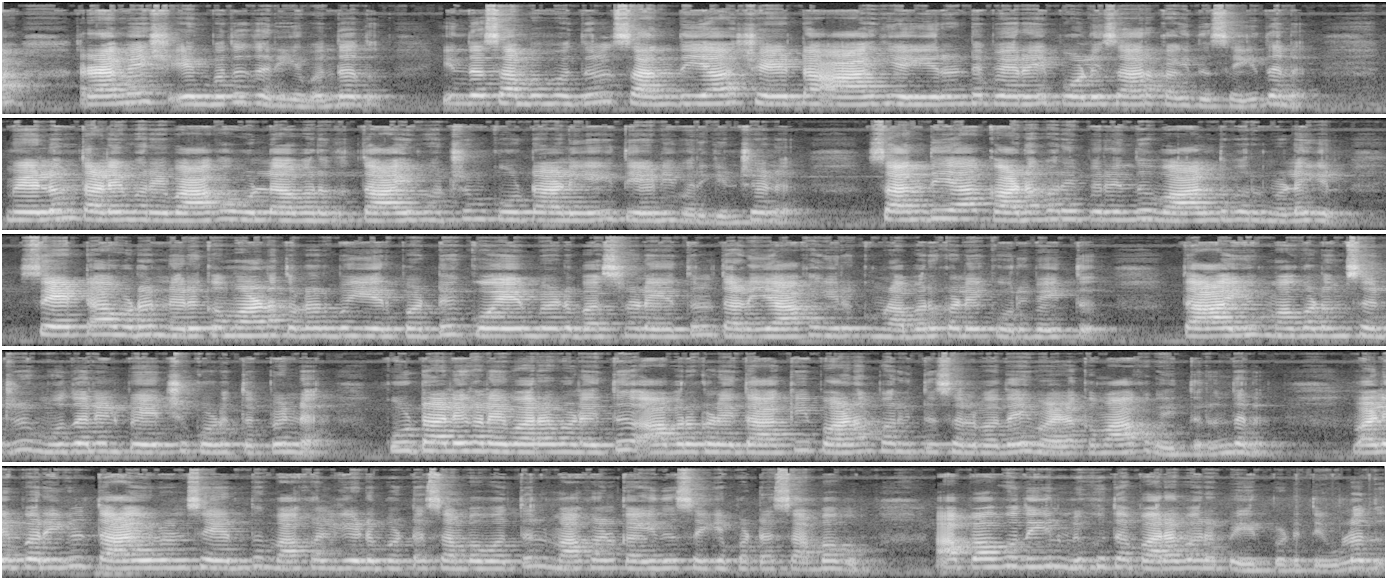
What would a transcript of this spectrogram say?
ரமேஷ் என்பது தெரியவந்தது. இந்த சம்பவத்தில் சந்தியா சேட்டா ஆகிய இரண்டு பேரை போலீசார் கைது செய்தனர். மேலும் தலைமறைவாக உள்ள அவரது தாய் மற்றும் கூட்டாளியை தேடி வருகின்றனர். சந்தியா கணவரை பிரிந்து வாழ்ந்து வரும் நிலையில் சேட்டாவுடன் நெருக்கமான தொடர்பு ஏற்பட்டு கோயம்பேடு பஸ் நிலையத்தில் தனியாக இருக்கும் நபர்களை குறிவைத்து தாயும் மகளும் சென்று முதலில் பேச்சு கொடுத்த பின்னர் கூட்டாளிகளை வரவழைத்து அவர்களை தாக்கி பணம் பறித்து செல்வதை வழக்கமாக வைத்திருந்தனர். வழிப்பறியில் தாயுடன் சேர்ந்து மகள் ஈடுபட்ட சம்பவத்தில் மகள் கைது செய்யப்பட்ட சம்பவம் அப்பகுதியில் மிகுந்த பரபரப்பை ஏற்படுத்தியுள்ளது.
